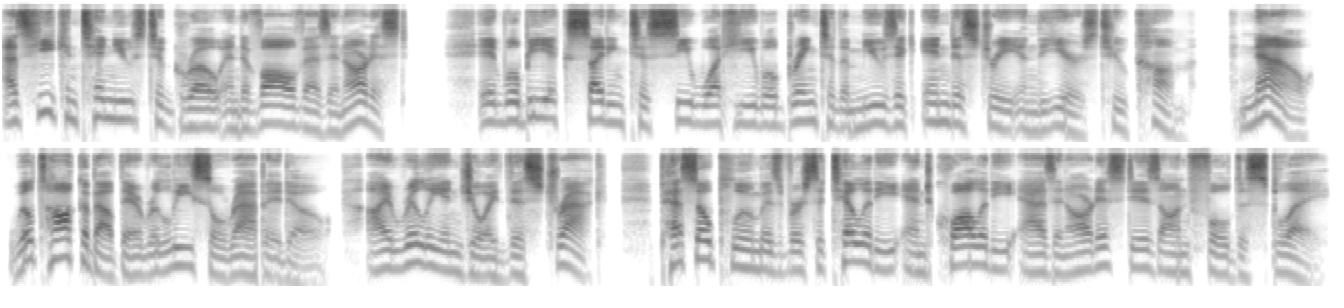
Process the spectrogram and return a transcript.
As he continues to grow and evolve as an artist, it will be exciting to see what he will bring to the music industry in the years to come. Now, we'll talk about their release El Rapido. I really enjoyed this track. Peso Pluma's versatility and quality as an artist is on full display.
